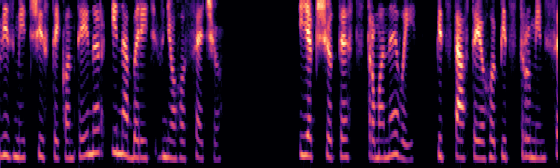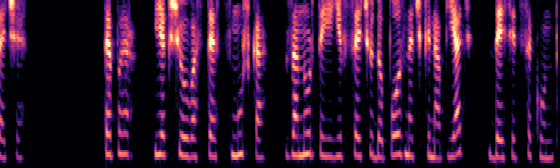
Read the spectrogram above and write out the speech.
візьміть чистий контейнер і наберіть в нього сечу. Якщо тест строменевий, підставте його під струмінь сечі. Тепер, якщо у вас тест смужка, занурте її в сечу до позначки на 5-10 секунд.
